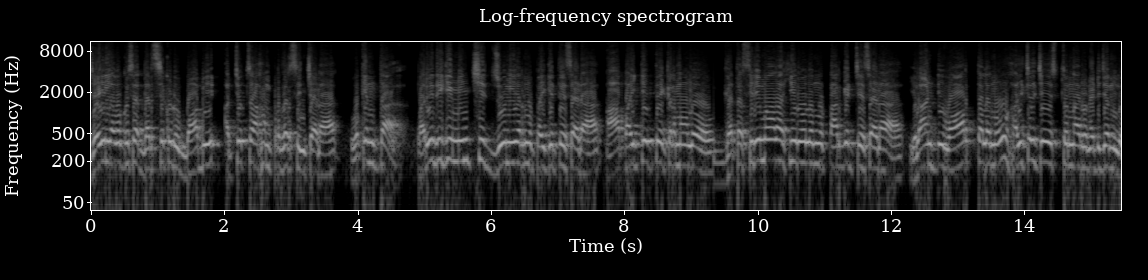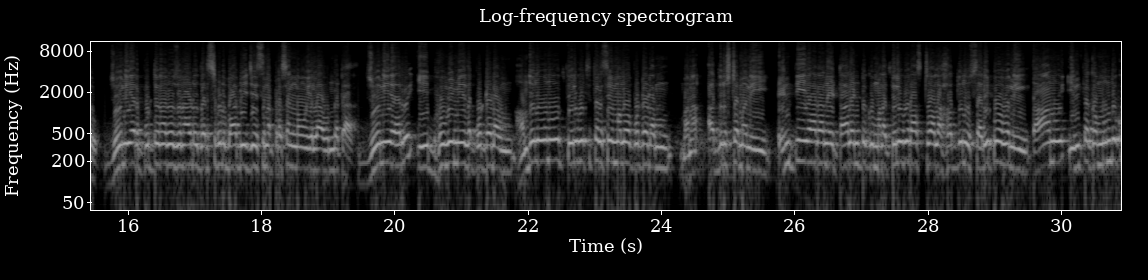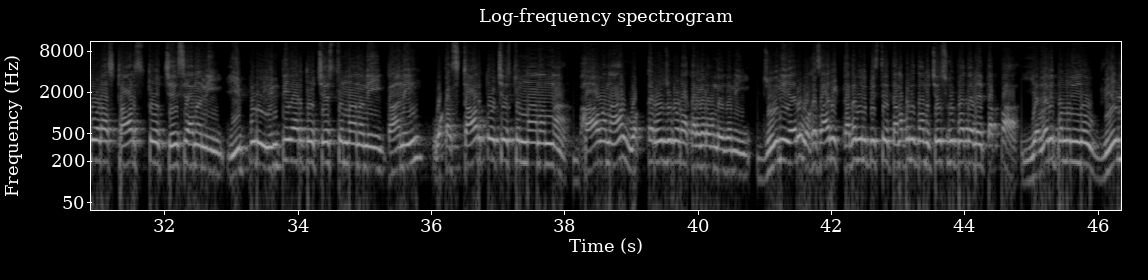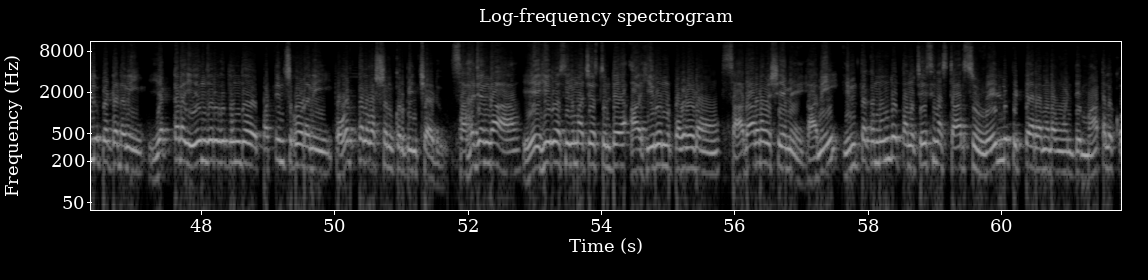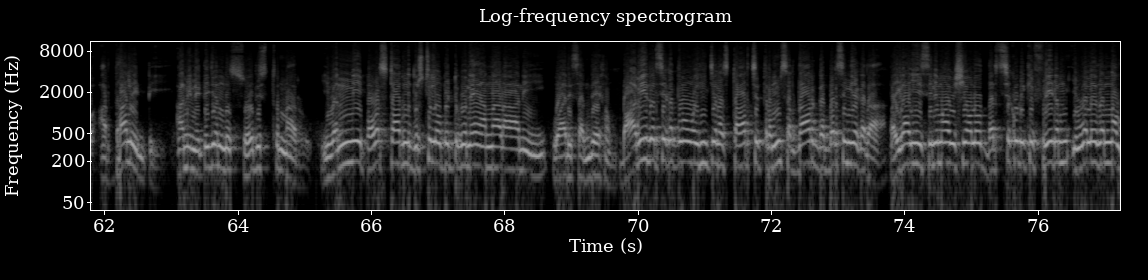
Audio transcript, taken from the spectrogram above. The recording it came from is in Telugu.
జై లవకుశ దర్శకుడు బాబీ అత్యుత్సాహం ప్రదర్శించాడా? ఒకంత పరిధికి మించి జూనియర్ను పైకెత్తేశాడా? ఆ పైకెత్తే క్రమంలో గత సినిమాల హీరోలను టార్గెట్ చేశాడా? ఇలాంటి వార్తలను హల్చల్ చేయిస్తున్నారు నెటిజన్లు. జూనియర్ పుట్టినరోజు నాడు దర్శకుడు బాబీ చేసిన ప్రసంగం ఇలా ఉందట. జూనియర్ ఈ భూమి మీద పుట్టడం అందులోనూ తెలుగు చిత్రసీమలో పుట్టడం మన అదృష్టమని ఎన్టీఆర్ అనే టాలెంట్కు మన తెలుగు రాష్ట్రాల హద్దులు సరిపోవని తాను ఇంతకు ముందు కూడా స్టార్స్తో చేశానని ఇప్పుడు ఎన్టీఆర్తో చేస్తున్నానని కానీ ఒక స్టార్తో చేస్తున్నానన్న భావన ఒక్క రోజు కూడా కలగడం లేదని జూనియర్ ఒకసారి కథ వినిపిస్తే తన పని తాను చేసుకుపోతాడే తప్ప ఎవరి పనుల్లో వేళ్ళు పెట్టడని ఎక్కడ ఏం జరుగుతుందో పట్టించుకోడని పొగడ్తల వర్షం కురిపించాడు. సహజంగా ఏ హీరో సినిమా చేస్తుంటే ఆ హీరోను పొగడడం సాధారణ విషయమే. కానీ ఇంతకు ముందు తను చేసిన స్టార్స్ వేళ్ళు పెట్టారనడం వంటి మాటలకు అర్థాలేంటి? అని నెటిజన్లు శోధిస్తున్నారు. ఇవన్నీ పవర్ స్టార్ను దృష్టిలో పెట్టుకునే అన్నాడా అని వారి సందేహం. బాబీ దర్శకత్వం వహించిన స్టార్ చిత్రం సర్దార్ గబ్బర్ సింగే కదా. పైగా ఈ సినిమా విషయంలో దర్శకుడికి ఫ్రీడమ్ ఇవ్వలేదన్న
